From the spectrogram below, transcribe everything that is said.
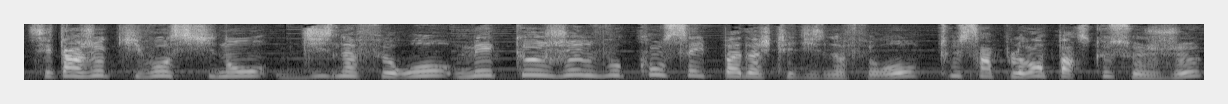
C'est un jeu qui vaut sinon 19 euros, mais que je ne vous conseille pas d'acheter 19 euros, tout simplement parce que ce jeu,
